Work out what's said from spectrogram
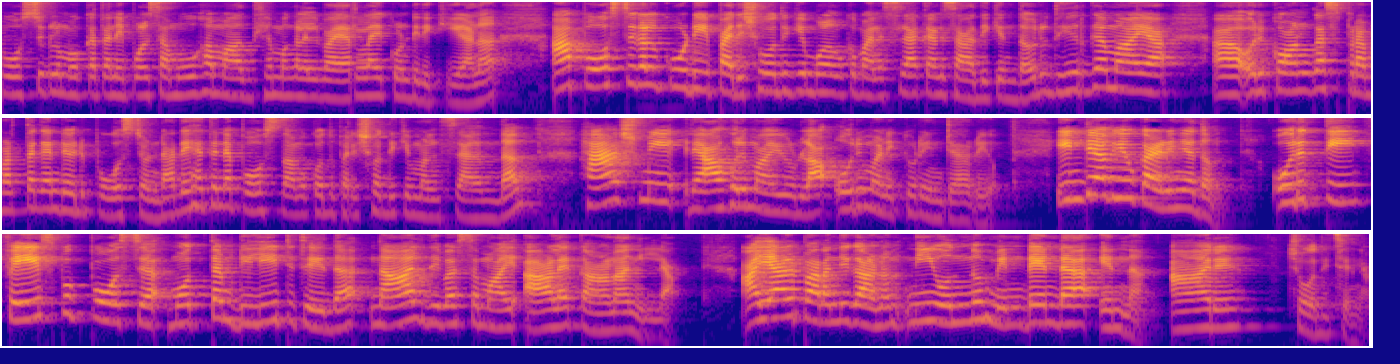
പോസ്റ്റുകളും ഒക്കെ തന്നെ ഇപ്പോൾ സമൂഹ മാധ്യമങ്ങളിൽ വൈറലായിക്കൊണ്ടിരിക്കുകയാണ്. ആ പോസ്റ്റുകൾ കൂടി പരിശോധിക്കുമ്പോൾ നമുക്ക് മനസ്സിലാക്കാൻ സാധിക്കുന്നത് ഒരു ദീർഘമായ ഒരു കോൺഗ്രസ് പ്രവർത്തകന്റെ ഒരു പോസ്റ്റ് ഉണ്ട്. അദ്ദേഹത്തിന്റെ പോസ്റ്റ് നമുക്കൊന്ന് പരിശോധിക്കുമ്പോൾ മനസ്സിലാകുന്നത്. ഹാഷ്മി രാഹുലുമായുള്ള ഒരു മണിക്കൂർ ഇന്റർവ്യൂ. ഇന്റർവ്യൂ കഴിഞ്ഞതും ഒരുത്തി ഫേസ്ബുക്ക് പോസ്റ്റ് മൊത്തം ഡിലീറ്റ് ചെയ്ത് നാല് ദിവസമായി ആളെ കാണാനില്ല. അയാൾ പറഞ്ഞു കാണും നീ ഒന്നും മിണ്ടേണ്ട എന്ന്. ആര്? ചോദിച്ചെന്ന്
